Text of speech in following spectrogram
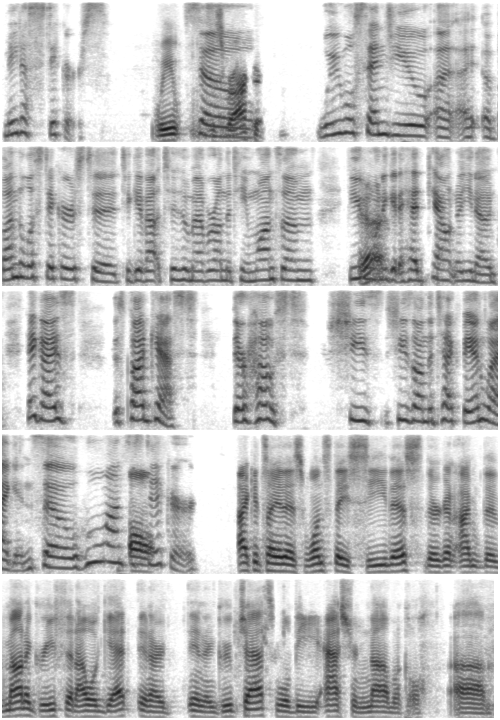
made us stickers. We So rock it. We will send you a, a, a bundle of stickers to to give out to whomever on the team wants them. If you Yeah. want to get a head count, you know, hey guys, this podcast, their host, she's she's on the tech bandwagon. So who wants a Oh. sticker? I can tell you this: once they see this, they're gonna. I'm the amount of grief that I will get in our in our group chats will be astronomical. Um,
